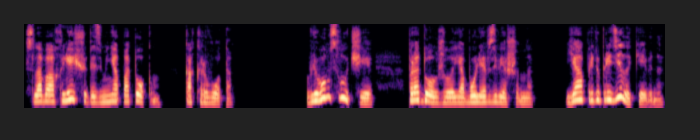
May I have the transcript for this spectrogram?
Слова хлещут из меня потоком, как рвота. В любом случае, продолжила я более взвешенно, я предупредила Кевина,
